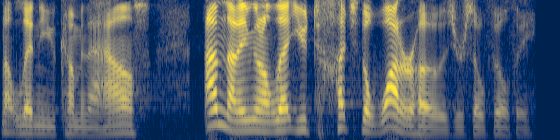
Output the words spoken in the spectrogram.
I'm not letting you come in the house. I'm not even going to let you touch the water hose. You're so filthy.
